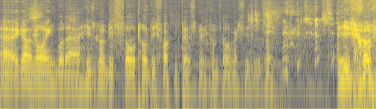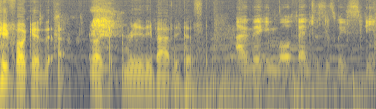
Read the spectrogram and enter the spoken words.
Uh, it got annoying, but uh, he's gonna be so totally fucking pissed when he comes over. Sees his house. He's gonna be fucking uh, like really badly pissed. I'm making more fences as we speak.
